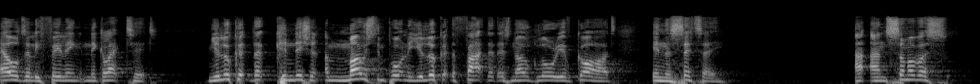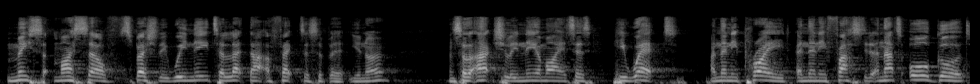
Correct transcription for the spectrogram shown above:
elderly feeling neglected. You look at the condition, and most importantly, you look at the fact that there's no glory of God in the city. And some of us, me, myself especially, we need to let that affect us a bit, you know? And so that actually, Nehemiah says he wept, and then he prayed, and then he fasted, and that's all good.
